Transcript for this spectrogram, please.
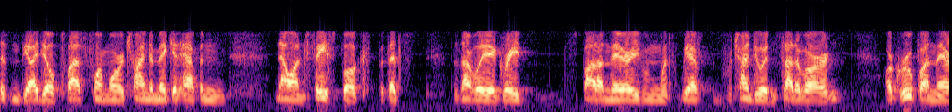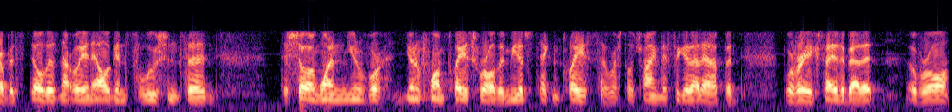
isn't the ideal platform. We're trying to make it happen now on Facebook, but that's there's not really a great spot on there. Even with we have we're trying to do it inside of our our group on there, but still there's not really an elegant solution to to showing one uniform uniform place where all the meetups are taking place. So we're still trying to figure that out, but we're very excited about it overall.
